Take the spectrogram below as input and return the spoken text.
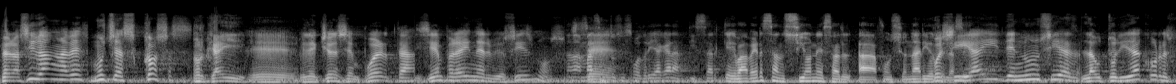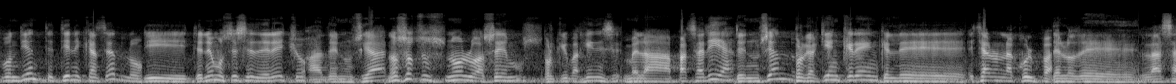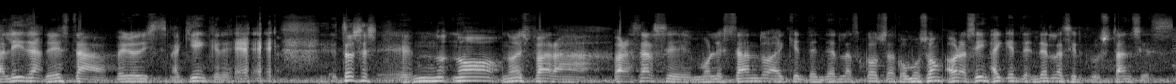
Pero así van a haber muchas cosas, porque hay eh, elecciones en puerta y siempre hay nerviosismos. Nada más Este, entonces podría garantizar que va a haber sanciones a, funcionarios Pues de la si hay denuncias, la autoridad correspondiente tiene que hacerlo y tenemos ese derecho a denunciar. Nosotros no lo hacemos porque imagínense, me la pasaría denunciando, porque a quién creen que le echaron la culpa de lo de la salida de esta periodista, ¿a quién creen? Entonces, eh, no, no, no es para, para estarse molestando, hay que entender las cosas como son. Ahora sí, hay que entender las circunstancias.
